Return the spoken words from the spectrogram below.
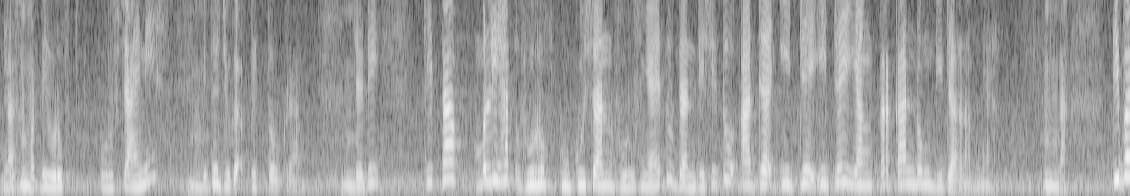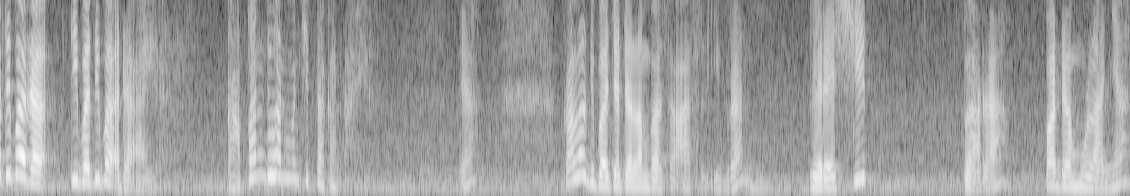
Nah, Ya. seperti huruf huruf Chinese Hmm. itu juga piktogram. Hmm. Jadi kita melihat huruf gugusan hurufnya itu dan di situ ada ide-ide yang terkandung di dalamnya. Hmm. Nah, tiba-tiba ada tiba-tiba ada air. Kapan Tuhan menciptakan air? Ya. Kalau dibaca dalam bahasa asli Ibrani, Bereshit bara pada mulanya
